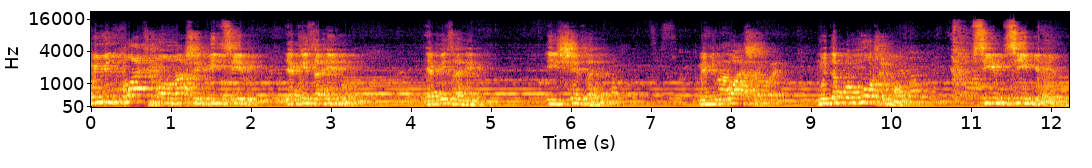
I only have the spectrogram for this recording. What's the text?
Ми відплачемо наших бійців, які загинули, які загинули. І ще загинули. Ми відплачемо. Ми допоможемо всім сім'ям.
